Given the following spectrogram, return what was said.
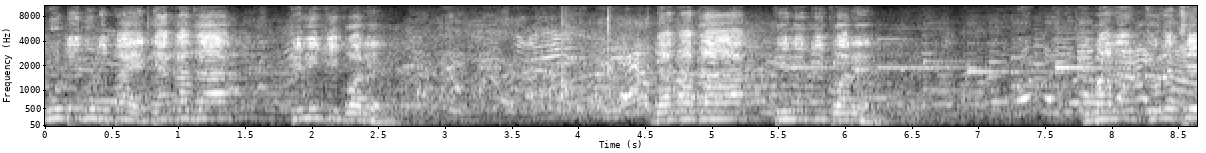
গুটি গুটি পায়ে। দেখা যাক তিনি কি করেন। দেখা যাক তিনি কি করেন। এবারে চলেছে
